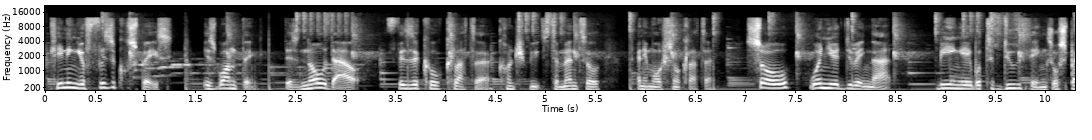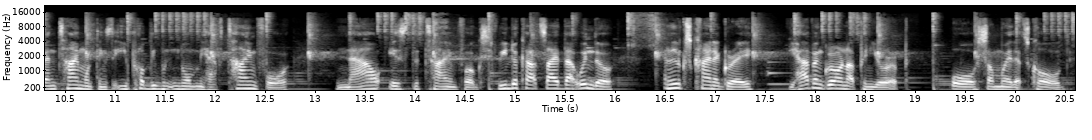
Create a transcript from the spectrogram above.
Cleaning your physical space is one thing. There's no doubt physical clutter contributes to mental and emotional clutter. So, when you're doing that, being able to do things or spend time on things that you probably wouldn't normally have time for, now is the time, folks. If you look outside that window and it looks kind of grey, you haven't grown up in Europe or somewhere that's cold,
